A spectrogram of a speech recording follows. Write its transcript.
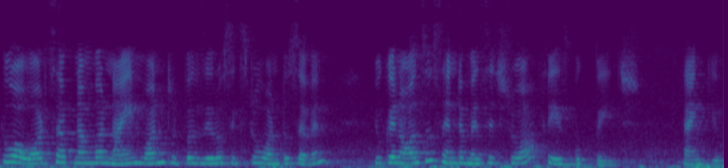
to our WhatsApp number 9100062127. You can also send a message to our Facebook page. Thank you.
